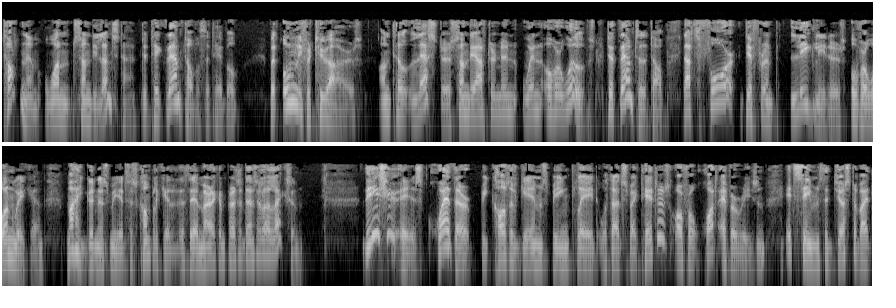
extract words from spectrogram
Tottenham won Sunday lunchtime to take them top of the table, but only for two hours until Leicester Sunday afternoon win over Wolves took them to the top. That's four different league leaders over one weekend. My goodness me, it's as complicated as the American presidential election. The issue is whether, because of games being played without spectators or for whatever reason, it seems that just about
